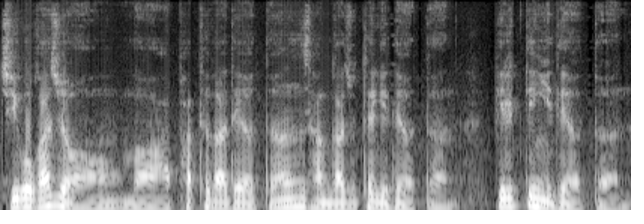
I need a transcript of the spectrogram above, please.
지고 가죠. 뭐 아파트가 되었든 상가주택이 되었든 빌딩이 되었든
